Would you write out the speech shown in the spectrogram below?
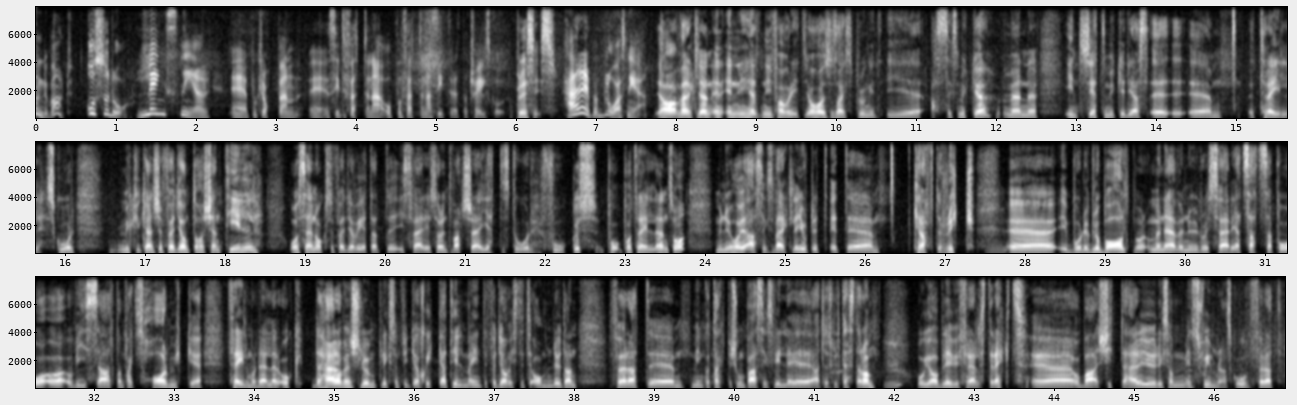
Underbart. Och så då, längst ner eh, på kroppen eh, sitter fötterna och på fötterna sitter ett par trailskor. Precis. Här är det ett par blåa sneda. Ja, verkligen. En, en helt ny favorit. Jag har som sagt sprungit i eh, Asics mycket, men eh, inte så jättemycket i deras eh, eh, trailskor. Mycket kanske för att jag inte har känt till och sen också för att jag vet att i Sverige så har det inte varit så jättestor fokus på, på trailen så. Men nu har ju Asics verkligen gjort ett, ett eh, kraftryck, eh, i både globalt men även nu då i Sverige, att satsa på och, och visa att de faktiskt har mycket trailmodeller. Och det här av en slump liksom fick jag skicka till mig, inte för att jag visste om det utan för att eh, min kontaktperson på Asics ville eh, att jag skulle testa dem. Mm. Och jag blev ju frälst direkt eh, och bara shit, det här är ju liksom en swimrun-sko för att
